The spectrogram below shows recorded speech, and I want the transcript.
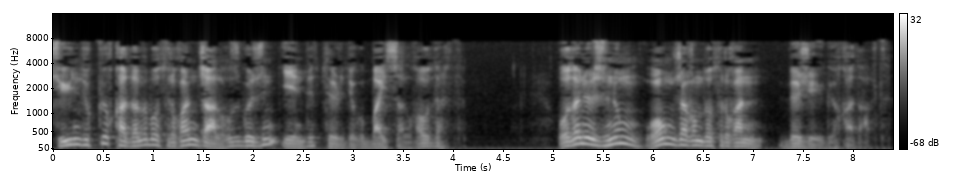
сүйіндікке қадалып отырған жалғыз көзін енді төрдегі байсалға аударды. Одан өзінің оң жағында отырған бөжейге қадалды.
